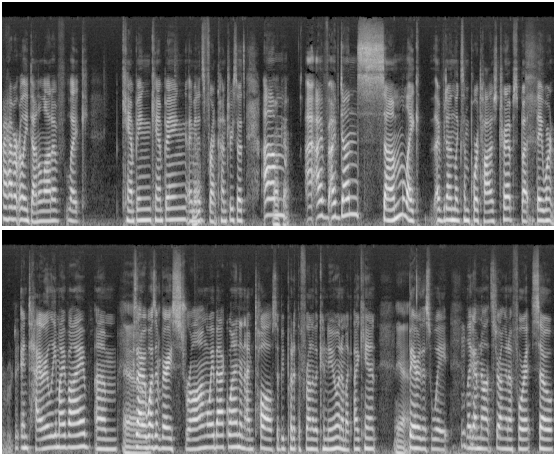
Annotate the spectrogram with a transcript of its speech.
I haven't really done a lot of like camping. Camping. I mean, No? it's front country, so it's. Um, Okay. I, I've I've done some like. I've done like some portage trips, but they weren't entirely my vibe. Um, because I wasn't very strong way back when, and I'm tall, so I'd be put at the front of the canoe, and I'm like, I can't Yeah. bear this weight. Like I'm not strong enough for it. So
